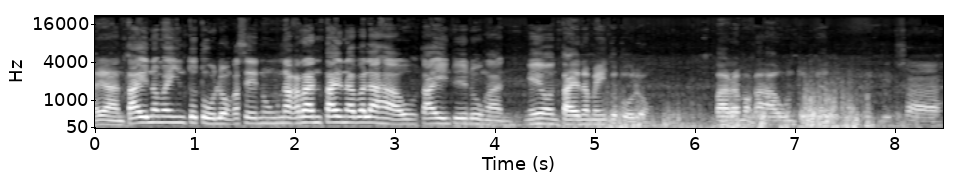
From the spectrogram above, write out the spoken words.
Ayan, tayo naman yung tutulong kasi nung nakaraan tayo nabalahaw, tayo yung tulungan. Ngayon, tayo naman yung tutulong para makaahon tulad dito sa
